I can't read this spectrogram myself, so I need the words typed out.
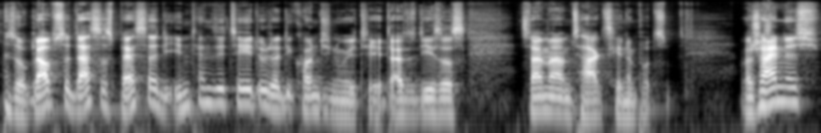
So, glaubst du, das ist besser, die Intensität oder die Kontinuität? Also dieses zweimal am Tag Zähne putzen. Wahrscheinlich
